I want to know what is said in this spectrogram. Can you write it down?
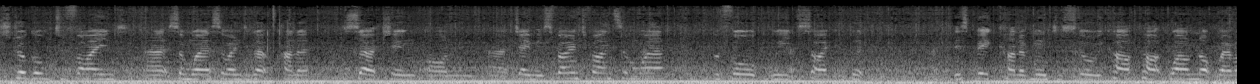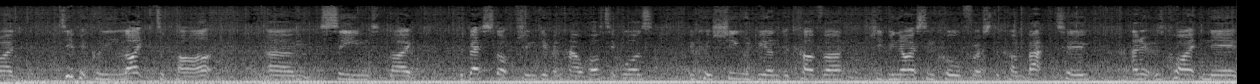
Struggled to find uh, somewhere, so ended up kind of searching on uh, Jamie's phone to find somewhere before we decided that this big kind of multi-story car park, while not where I'd typically like to park, um, seemed like best option given how hot it was because she would be undercover, she'd be nice and cool for us to come back to, and it was quite near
